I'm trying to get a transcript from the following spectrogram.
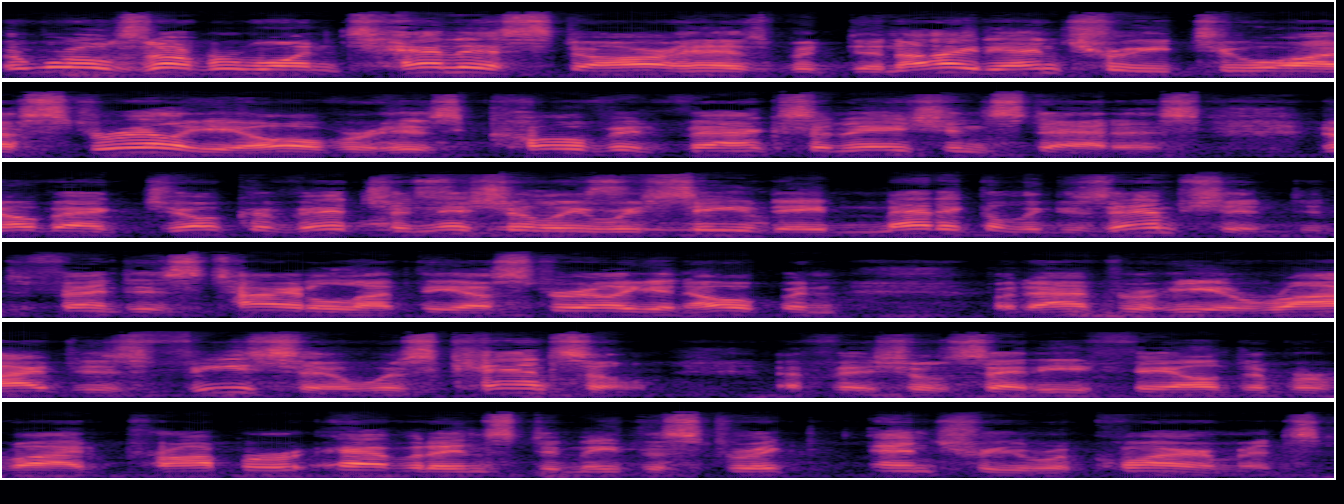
The world's number one tennis star has been denied entry to Australia over his COVID vaccination status. Novak Djokovic initially received a medical exemption to defend his title at the Australian Open, but after he arrived, his visa was canceled. Officials said he failed to provide proper evidence to meet the strict entry requirements.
